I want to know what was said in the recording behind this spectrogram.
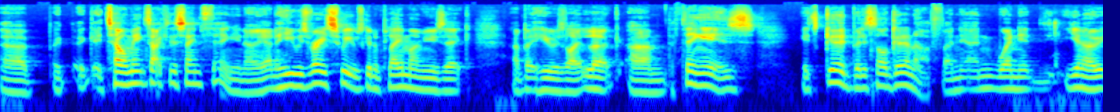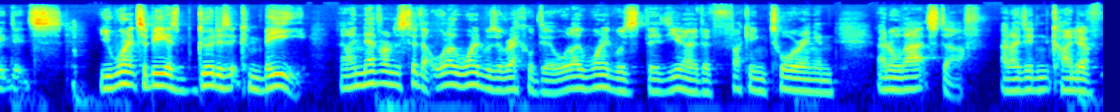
uh, tell me exactly the same thing, you know. And he was very sweet. He was going to play my music, uh, but he was like, "Look, um, the thing is, it's good, but it's not good enough. And and when it, you know, it, it's you want it to be as good as it can be." And I never understood that. All I wanted was a record deal. All I wanted was the, you know, the fucking touring and and all that stuff and I didn't kind yeah. of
